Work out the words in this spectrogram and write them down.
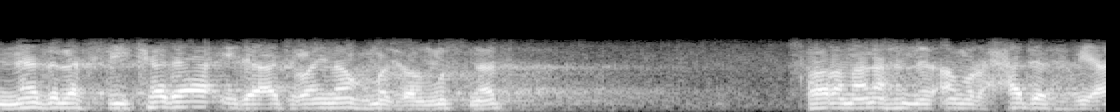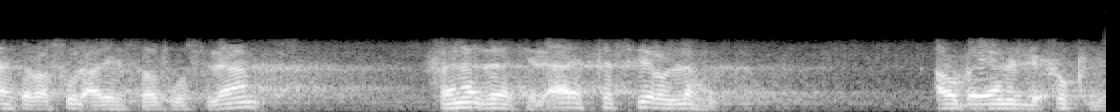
نزلت في كذا إذا أجريناه مجرى المسند. صار معناه أن الأمر حدث في عهد الرسول عليه الصلاة والسلام فنزلت الآية تفسيرا له. أو بيانا لحكمه.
